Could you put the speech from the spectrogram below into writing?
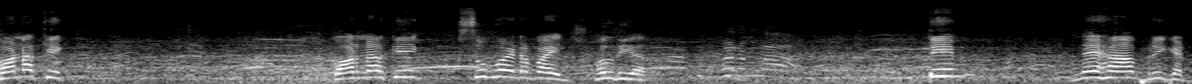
Corner kick. Corner kick Shubho enterprise হলদিয়ার। Team Neha Brigade.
